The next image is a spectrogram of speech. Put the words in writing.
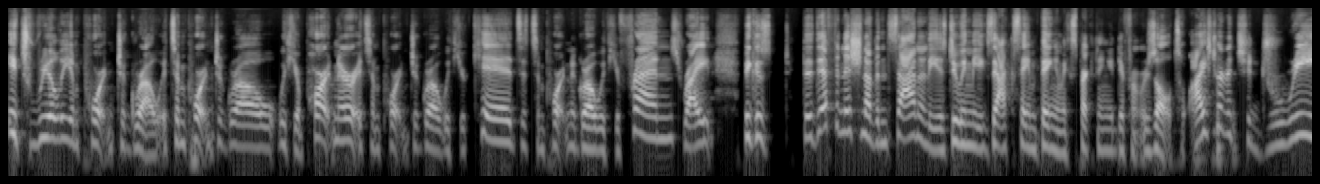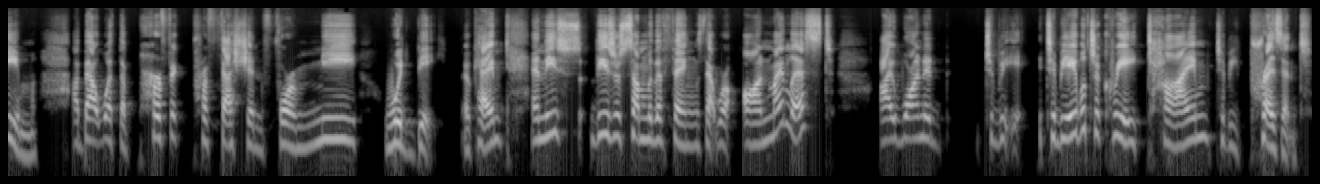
It's really important to grow. It's important to grow with your partner. It's important to grow with your kids. It's important to grow with your friends, right? Because the definition of insanity is doing the exact same thing and expecting a different result. So I started mm-hmm. to dream about what the perfect profession for me would be. Okay. And these these are some of the things that were on my list. I wanted to be to be able to create time to be present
